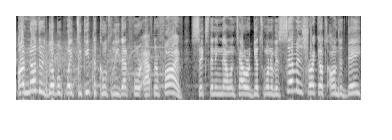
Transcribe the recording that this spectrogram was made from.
Another double play to keep the Colts lead at four after five. Sixth inning now, and Tower gets one of his seven strikeouts on the day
